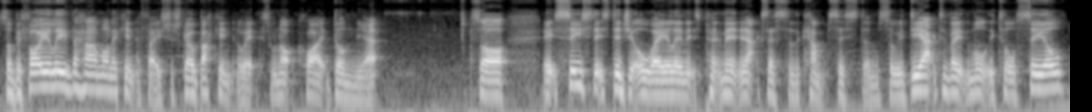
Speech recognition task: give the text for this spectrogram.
So before you leave the harmonic interface, just go back into it because we're not quite done yet. So it ceased its digital wailing, it's permitting access to the camp system. So we deactivate the multi-tool seal,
